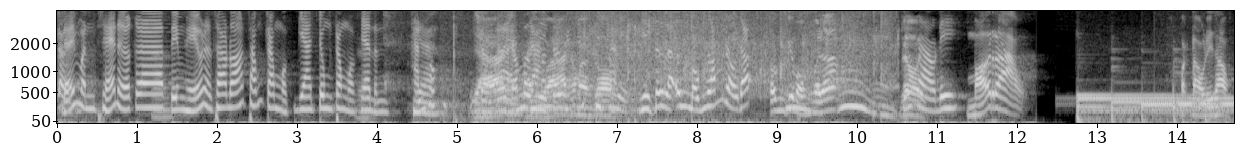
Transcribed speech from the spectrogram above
Để, để mình sẽ được ờ, tìm hiểu rồi sau đó sống trong một gia chung trong một gia đình hạnh Dạ. phúc Trời ơi, cảm ơn dạ, dì Tư. quá, cảm ơn cô. Dì tư là ưng bụng lắm rồi đó. Ưng cái bụng rồi đó. Kéo Rồi. rào đi. Mở rào bắt đầu đi thông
